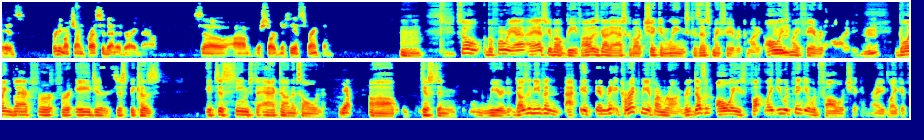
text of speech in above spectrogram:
is pretty much unprecedented right now. So um, we're starting to see it strengthen. Mm-hmm. So before we a- I ask you about beef, I always got to ask about chicken wings because that's my favorite commodity. Always mm-hmm. my favorite commodity. Mm-hmm. Going back for for ages, just because it just seems to act on its own. Yep. Um, just in weird. It doesn't even it, it may, correct me if I'm wrong, but it doesn't always fo- like you would think it would follow chicken, right? Like if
